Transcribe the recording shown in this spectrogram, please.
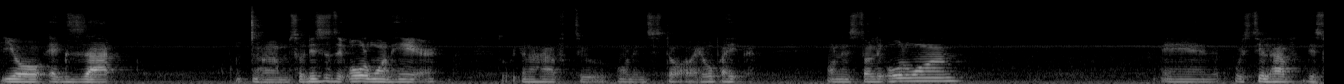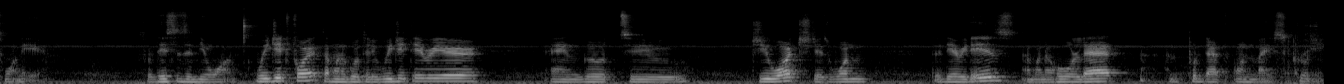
your exact Um, so this is the old one here. So we're gonna have to uninstall. I hope I uninstall the old one. And we still have this one here. So this is a new one. Widget for it. I'm gonna go to the widget area and go to GWatch. There's one, so there it is. I'm gonna hold that and put that on my screen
